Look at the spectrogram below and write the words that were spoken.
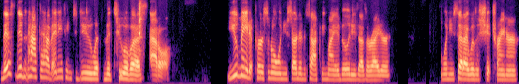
this didn't have to have anything to do with the two of us at all. You made it personal when you started attacking my abilities as a rider, when you said I was a shit trainer.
